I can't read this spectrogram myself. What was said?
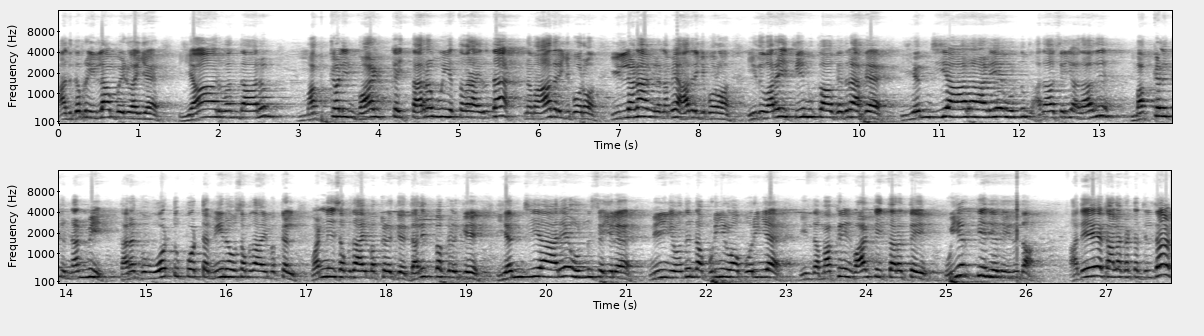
அதுக்கப்புறம் இல்லாமல் போயிடுவாங்க. யார் வந்தாலும் மக்களின் வாழ்க்கை தரம் உயர்த்தவராக இருந்தால் நம்ம ஆதரிக்க போகிறோம் இல்லைன்னா அவங்களை நம்ம ஆதரிக்க போகிறோம் இதுவரை திமுகவுக்கு எதிராக எம்ஜிஆராலே ஒன்றும் அதாவது செய்ய அதாவது மக்களுக்கு நன்மை தனக்கு ஓட்டு போட்ட மீனவ சமுதாய மக்கள் வன்னி சமுதாய மக்களுக்கு தலித் மக்களுக்கு எம்ஜிஆரே ஒன்றும் செய்யல. நீங்கள் வந்து நான் புடிங்கிடுவா போறீங்க. இந்த மக்களின் வாழ்க்கை தரத்தை உயர்த்தியது இதுதான். அதே காலகட்டத்தில் தான்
